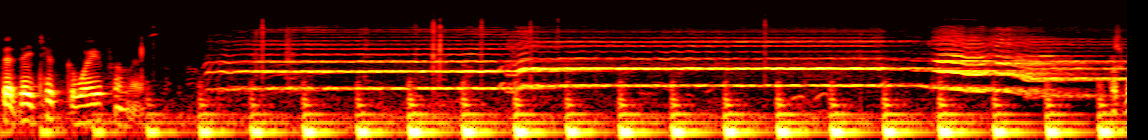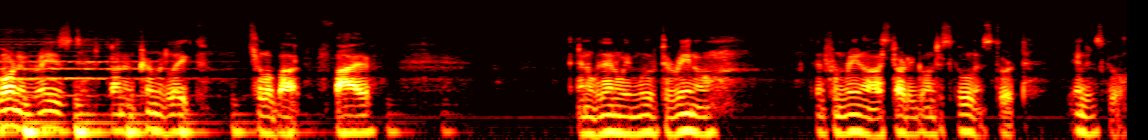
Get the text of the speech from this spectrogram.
that they took away from us. I was born and raised down in Pyramid Lake till about five. And then we moved to Reno. Then from Reno, I started going to school in Stewart, Indian School.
